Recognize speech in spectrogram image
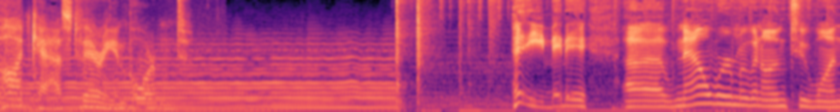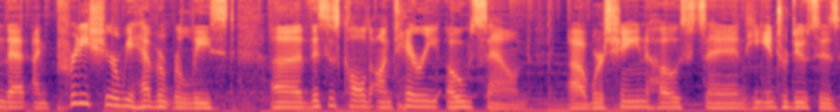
Podcast, very important. Hey, baby. Uh, now we're moving on to one that I'm pretty sure we haven't released. Uh, this is called Ontario Sound, uh, where Shane hosts and he introduces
